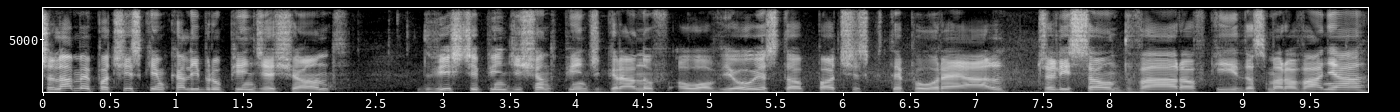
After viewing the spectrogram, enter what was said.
Strzelamy pociskiem kalibru 50, 255 granów ołowiu. Jest to pocisk typu Real, czyli są dwa rowki do smarowania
